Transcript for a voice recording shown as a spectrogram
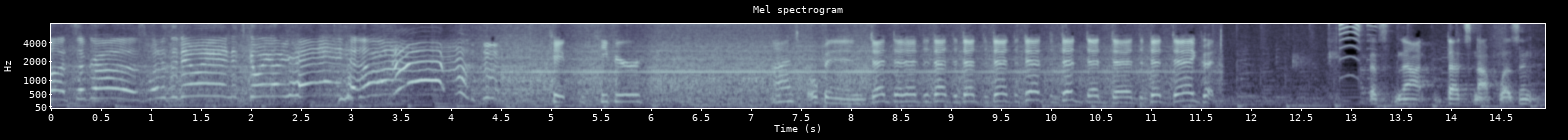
oh, it's so gross. What is it doing? It's going on your head. Oh. keep, keep your eyes open. Dead, dead, dead, dead, dead, dead, dead, dead, dead, dead, dead, dead, dead, dead, dead, Good. That's not, that's not pleasant.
